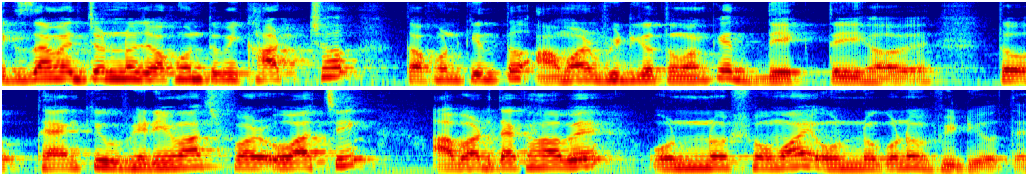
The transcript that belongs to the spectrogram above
এক্সামের জন্য যখন তুমি খাটছ, তখন কিন্তু আমার ভিডিও তোমাকে দেখতেই হবে। তো thank you very much for watching আবার দেখা হবে অন্য সময়, অন্য কোনো ভিডিওতে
